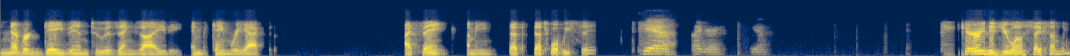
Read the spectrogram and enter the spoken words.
never gave in to his anxiety and became reactive. I think. I mean, that's that's what we see. Yeah, I agree. Yeah. Jerry, did you want to say something?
